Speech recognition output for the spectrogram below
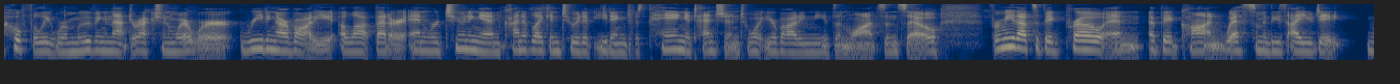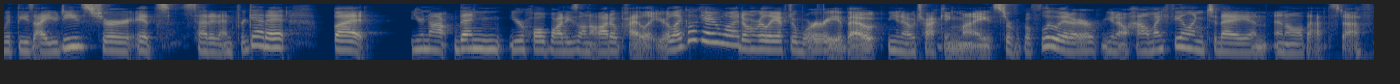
hopefully we're moving in that direction where we're reading our body a lot better and we're tuning in, kind of like intuitive eating, just paying attention to what your body needs and wants. And so for me, that's a big pro and a big con with some of these IUD with these IUDs. Sure, it's set it and forget it, but you're not then your whole body's on autopilot. You're like okay well i don't really have to worry about you know tracking my cervical fluid or you know how am i feeling today and and all that stuff.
